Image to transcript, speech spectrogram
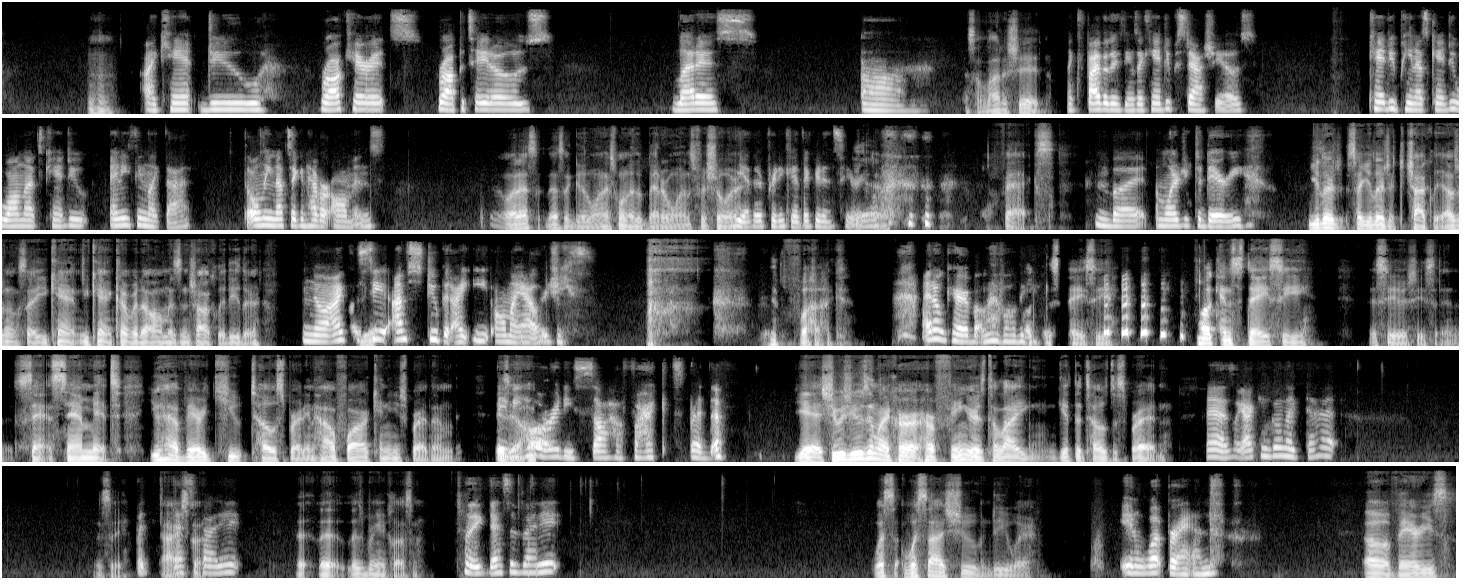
Mhm. I can't do raw carrots, raw potatoes, lettuce, um, that's a lot of shit. like five other things. I can't do pistachios. Can't do peanuts. Can't do walnuts. Can't do anything like that. The only nuts I can have are almonds. Well, that's that's a good one. That's one of the better ones for sure. Yeah, they're pretty good. They're good in cereal. Facts. but I'm allergic to dairy. You allergic, so you're allergic to chocolate. I was gonna say you can't you can't cover the almonds in chocolate either. No, I see. I'm stupid. I eat all my allergies. Fuck. I don't care about my well-being. Fucking Stacey. Fucking Stacey. Let's see what she said. Sam, Samit, you have very cute toe spreading. How far can you spread them? Is Baby, you already saw how far I could spread them. Yeah, she was using like her her fingers to like get the toes to spread. Yeah, it's like I can go like that, Let's see. but right, that's so- about it. Let, let, let's bring it closer. Like that's about it. What's what size shoe do you wear? In what brand? Oh, it varies.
